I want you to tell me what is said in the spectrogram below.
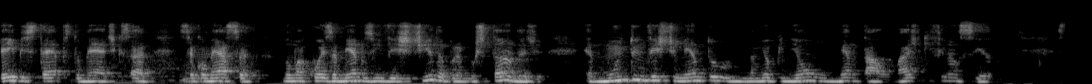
baby steps do Magic, sabe? Você começa numa coisa menos investida, por exemplo, o Standard, é muito investimento, na minha opinião, mental, mais do que financeiro. Você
